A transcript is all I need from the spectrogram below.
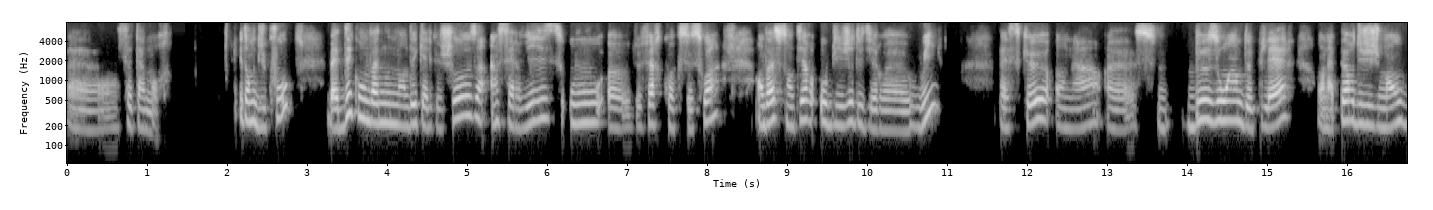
euh, cet amour. Et donc, du coup, bah, dès qu'on va nous demander quelque chose, un service ou euh, de faire quoi que ce soit, on va se sentir obligé de dire euh, oui, parce qu'on a euh, besoin de plaire, on a peur du jugement,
